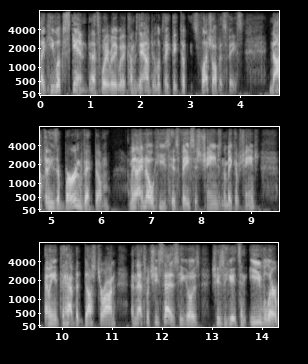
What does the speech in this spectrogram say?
like he looks skinned. That's what it really what it comes down to. It looks like they took his flesh off his face. Not that he's a burn victim. I mean, I know he's his face has changed and the makeup's changed. I mean, to have the duster on, and that's what she says. He goes, she's it's an eviler,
